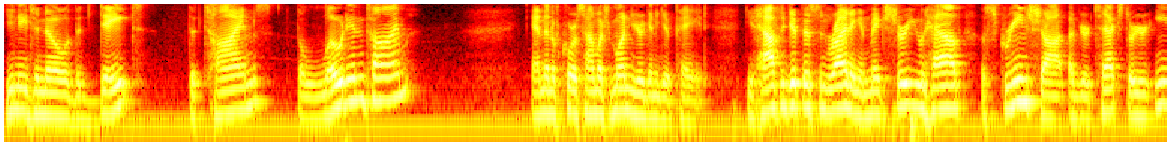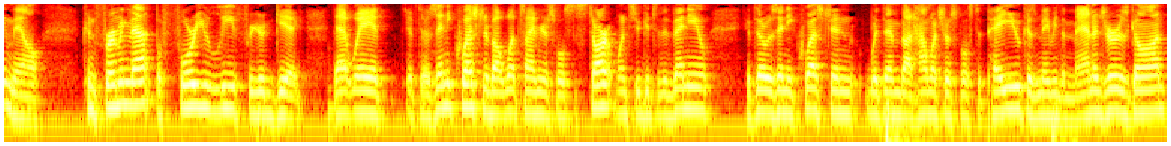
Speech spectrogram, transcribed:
You need to know the date, the times, the load in time, and then, of course, how much money you're going to get paid. You have to get this in writing and make sure you have a screenshot of your text or your email confirming that before you leave for your gig. That way, if there's any question about what time you're supposed to start once you get to the venue, if there was any question with them about how much they're supposed to pay you because maybe the manager is gone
